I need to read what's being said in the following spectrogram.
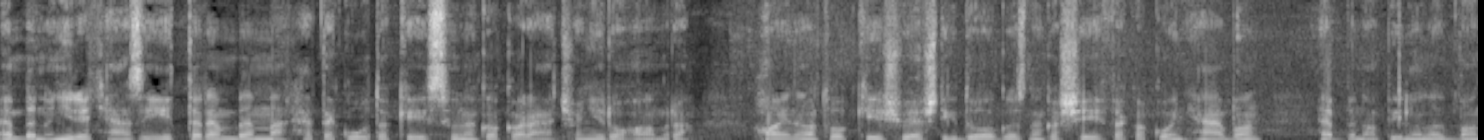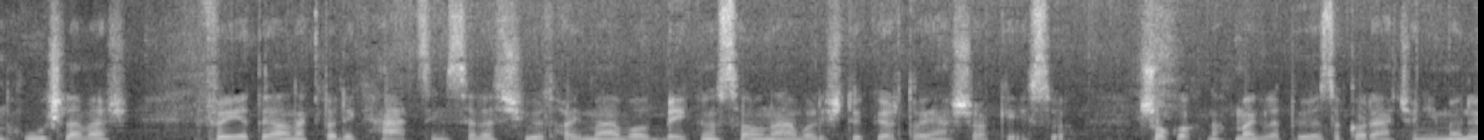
Ebben a nyíregyházi étteremben már hetek óta készülnek a karácsonyi rohamra. Hajnaltól késő estig dolgoznak a séfek a konyhában, ebben a pillanatban húsleves, főételnek pedig hátszínszelet sült hagymával, békonszalonával és tükörtojással készül. Sokaknak meglepő ez a karácsonyi menü,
